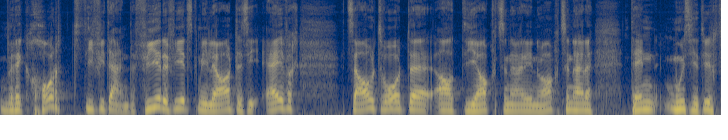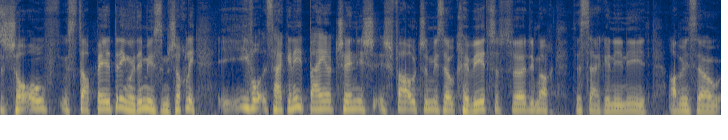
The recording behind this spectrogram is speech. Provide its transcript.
Rekorddividende. 44 Milliarden sind einfach gezahlt worden an die Aktionärinnen und Aktionäre, dann muss ich natürlich das schon auf, aufs Tapet bringen. Und dann müssen wir schon ein bisschen, ich sage nicht, Biogen ist, ist falsch und wir sollen keine Wirtschaftsförderung machen, das sage ich nicht. Aber wir sollen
